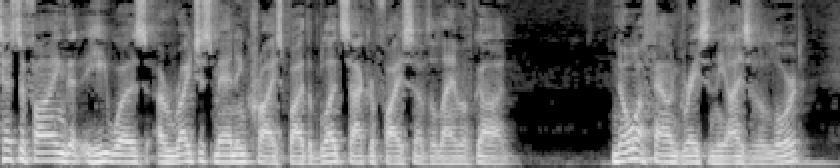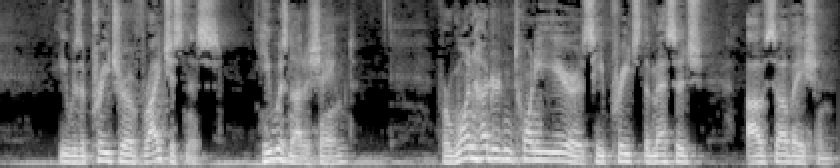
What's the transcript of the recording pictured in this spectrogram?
testifying that he was a righteous man in Christ by the blood sacrifice of the Lamb of God. Noah found grace in the eyes of the Lord. He was a preacher of righteousness he was not ashamed. For 120 years, he preached the message of salvation.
